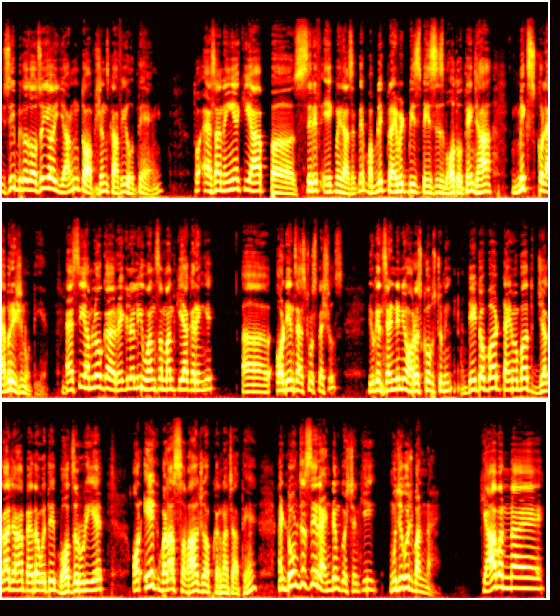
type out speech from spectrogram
You see because also your young तो ऑप्शंस काफ़ी होते हैं तो ऐसा नहीं है कि आप सिर्फ़ एक में जा सकते हैं। पब्लिक प्राइवेट भी स्पेसेस बहुत होते हैं जहाँ मिक्स कोलेबोरेशन होती है। ऐसे ही हम लोग रेगुलरली वंस अ मंथ किया करेंगे। Audience astro specials you can send in your horoscopes to me date of birth time of birth जगह जहाँ पैदा हुए थे, बहुत ज़रूरी है। और एक बड़ा सवाल जो आप करना चाहते हैं and don't just say random question कि मुझे कुछ बनना है। क्या बनना है?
